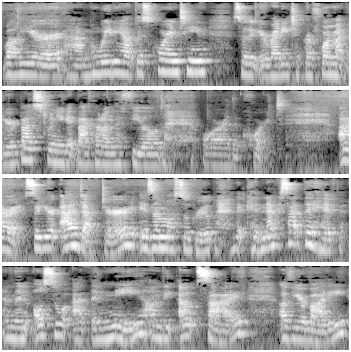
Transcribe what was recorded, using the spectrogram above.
while you're um, waiting out this quarantine so that you're ready to perform at your best when you get back out on the field or the court. All right, so your adductor is a muscle group that connects at the hip and then also at the knee on the outside of your body.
